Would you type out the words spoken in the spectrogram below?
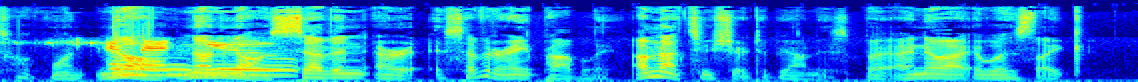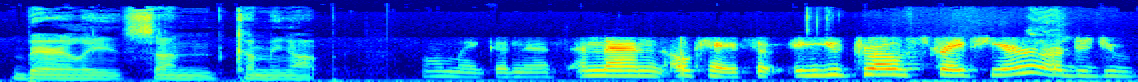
12, one. And No, no, no, no, seven or seven or eight probably. I'm not too sure to be honest, but I know it was like barely sun coming up. Oh my goodness! And then okay, so and you drove straight here, or did you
